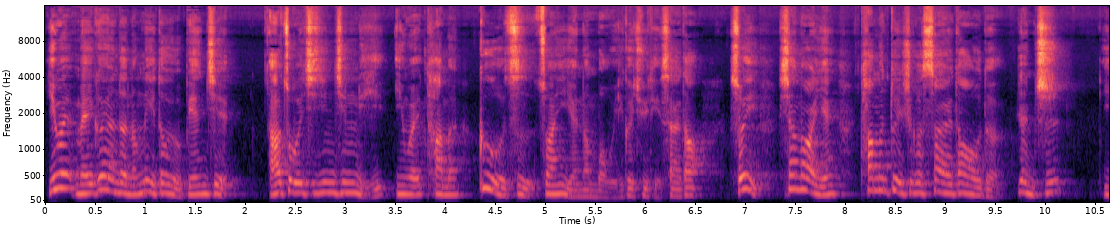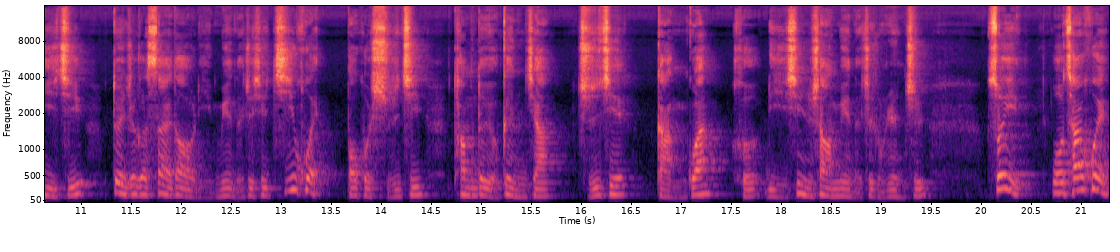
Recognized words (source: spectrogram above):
因为每个人的能力都有边界，而作为基金经理，因为他们各自钻研了某一个具体赛道，所以相对而言，他们对这个赛道的认知以及对这个赛道里面的这些机会，包括时机，他们都有更加直接感官和理性上面的这种认知。所以我才会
